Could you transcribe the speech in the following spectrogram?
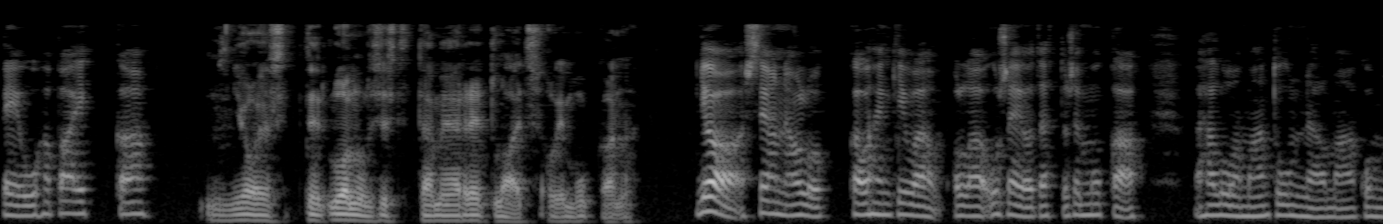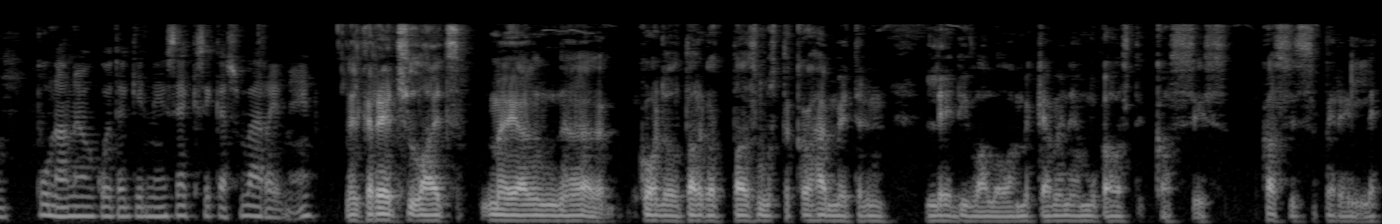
peuhapaikkaa. Mm, Joo, ja sitten luonnollisesti tämä meidän Red Lights oli mukana. Joo, se on ollut kauhean kiva. Ollaan usein otettu se mukaan vähän luomaan tunnelmaa, kun punainen on kuitenkin niin seksikäs väri. Niin... Eli Red Lights meidän äh, kohdalla tarkoittaa semmoista kahden metrin ledivaloa, mikä menee mukavasti kassissa, kassissa perille.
